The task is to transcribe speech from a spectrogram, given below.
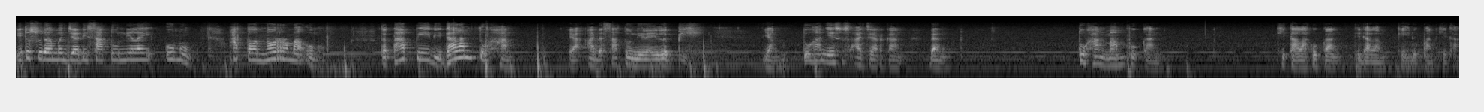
Itu sudah menjadi satu nilai umum atau norma umum. Tetapi di dalam Tuhan ya ada satu nilai lebih yang Tuhan Yesus ajarkan dan Tuhan mampukan kita lakukan di dalam kehidupan kita.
